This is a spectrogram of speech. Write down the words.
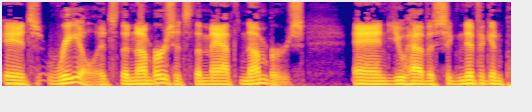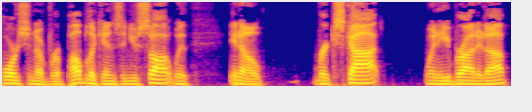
it's real. It's the numbers. It's the math numbers, and you have a significant portion of Republicans, and you saw it with you know Rick Scott when he brought it up,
